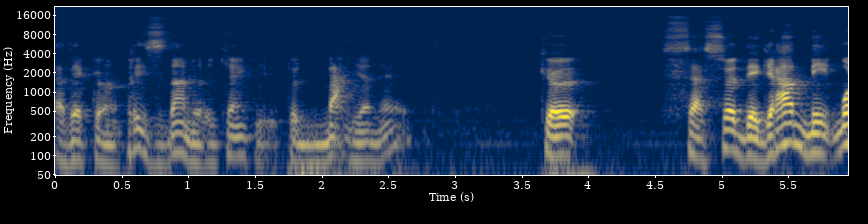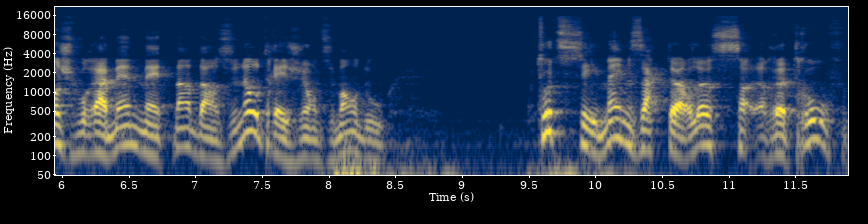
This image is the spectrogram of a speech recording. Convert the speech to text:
avec un président américain qui est une marionnette, que ça se dégrade. Mais moi, je vous ramène maintenant dans une autre région du monde où tous ces mêmes acteurs-là se retrouvent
